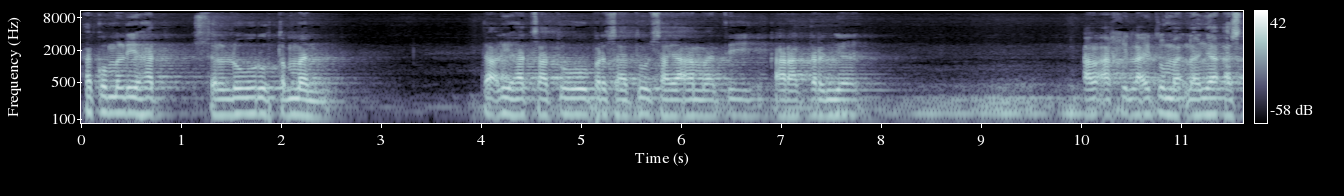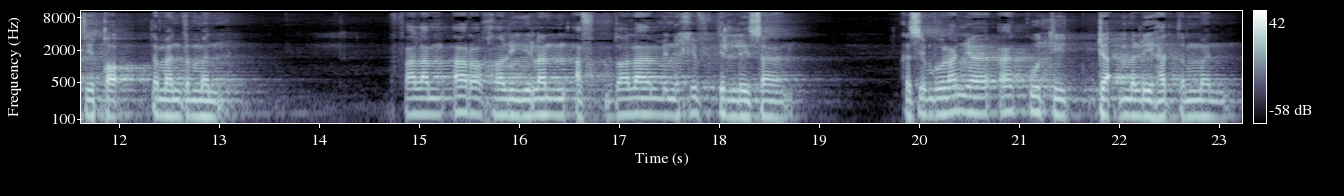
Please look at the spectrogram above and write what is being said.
Aku melihat seluruh teman. Tak lihat satu persatu saya amati karakternya. Al-akhilla itu maknanya astiqo teman-teman. Falam ara khalilan afdala min khiftil lisan. Kesimpulannya aku tidak melihat teman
